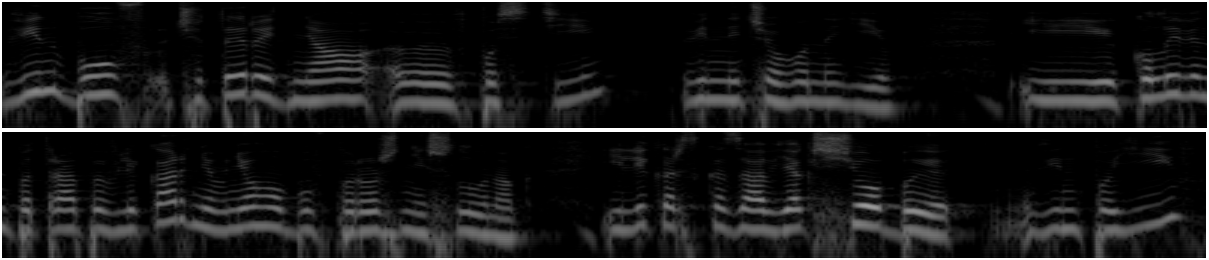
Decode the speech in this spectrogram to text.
він був чотири дня е, в пості, він нічого не їв. І коли він потрапив в лікарню, в нього був порожній шлунок. І лікар сказав, якщо би він поїв,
